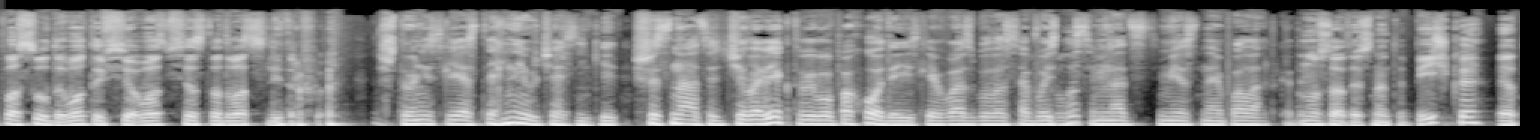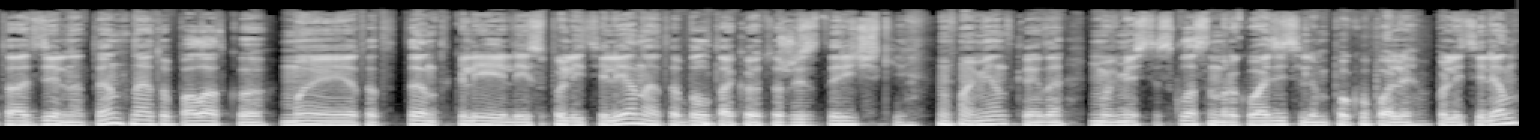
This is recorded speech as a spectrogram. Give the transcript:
посуды. Вот и все, вот все 120 литров. Что несли остальные участники? 16 человек твоего похода, если у вас была с собой 17-местная палатка. Да? Ну, соответственно, это печка, это отдельно тент на эту палатку. Мы этот тент клеили из полиэтилена. Это был такой тоже исторический момент, когда мы вместе с классным руководителем покупали полиэтилен,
